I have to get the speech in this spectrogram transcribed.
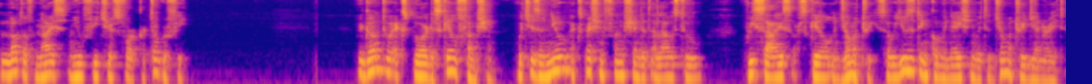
a lot of nice new features for cartography. We're going to explore the scale function, which is a new expression function that allows to resize or scale a geometry. So we use it in combination with the geometry generator.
